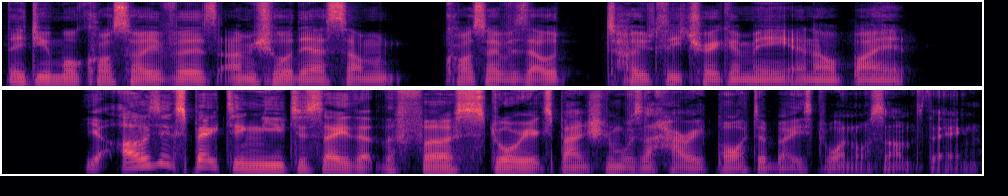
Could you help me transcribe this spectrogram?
they do more crossovers. I'm sure there are some crossovers that would totally trigger me and I'll buy it. Yeah, I was expecting you to say that the first story expansion was a Harry Potter based one or something.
